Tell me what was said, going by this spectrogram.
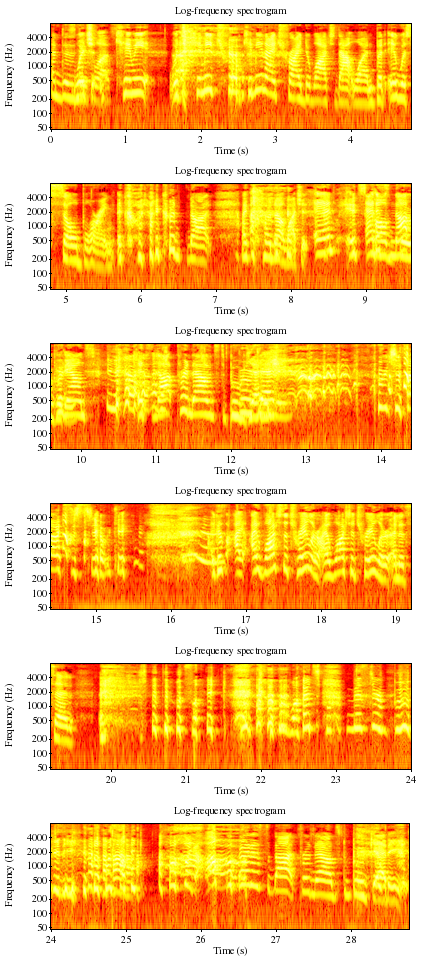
on Disney which Plus. Kimmy, which Kimmy, tr- Kimmy and I tried to watch that one, but it was so boring. I could, I could not, I could not watch it. And It's and called it's not Boogedy. pronounced. It's not pronounced. Bugatti. Which is I was just joking. Because I, I watched the trailer. I watched the trailer, and it said. it was like, come watch Mr. Boogedy. I was like, I was like, oh, it is not pronounced Bugatti.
